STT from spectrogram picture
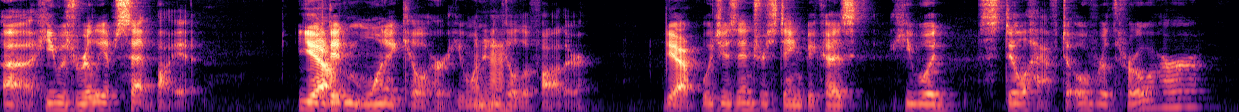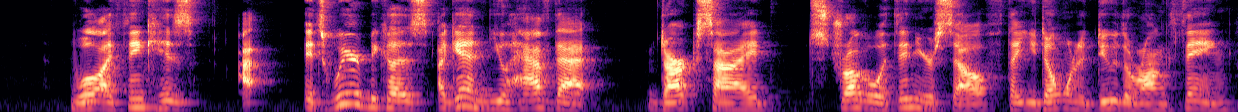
uh, he was really upset by it. yeah, He didn't want to kill her. He wanted Mm-hmm. to kill the father, yeah. which is interesting because he would still have to overthrow her. Well, I think his. I, it's weird because again, you have that dark side struggle within yourself that you don't want to do the wrong thing,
